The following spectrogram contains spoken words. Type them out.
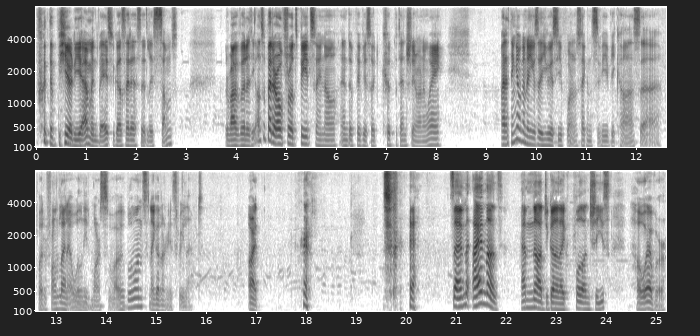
put the BRDM in base because that has at least some survivability. Also better off-road speed, so you know, and the PP so it could potentially run away. But I think I'm gonna use a USC for a second CV because uh, for the front line I will need more survivable ones, and I got only three left. Alright. so I'm I'm not I'm not gonna like full on cheese. However,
